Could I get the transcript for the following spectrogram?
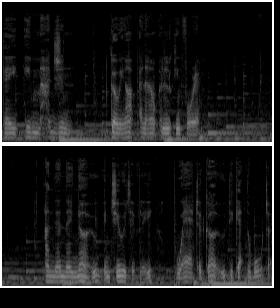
They imagine going up and out and looking for it. And then they know intuitively where to go to get the water.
